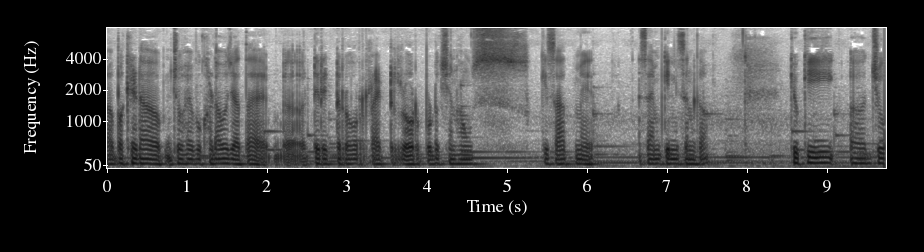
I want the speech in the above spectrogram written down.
बखेड़ा जो है वो खड़ा हो जाता है डायरेक्टर और राइटर और प्रोडक्शन हाउस के साथ में सैम किनिसन का। क्योंकि जो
